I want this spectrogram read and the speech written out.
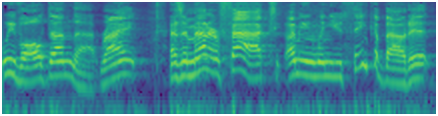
We've all done that, right? As a matter of fact, I mean, when you think about it,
